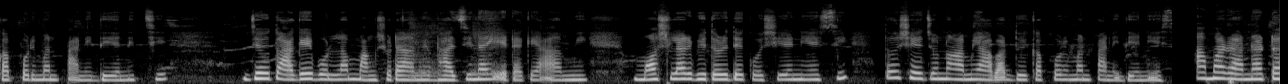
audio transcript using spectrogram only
কাপ পরিমাণ পানি দিয়ে নিচ্ছি। যেহেতু আগেই বললাম মাংসটা আমি ভাজি নাই, এটাকে আমি মশলার ভিতরে দিয়ে কষিয়ে নিয়েছি। তো সেই জন্য আমি আবার দুই কাপ পরিমাণ পানি দিয়ে নিয়েছি। আমার রান্নাটা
